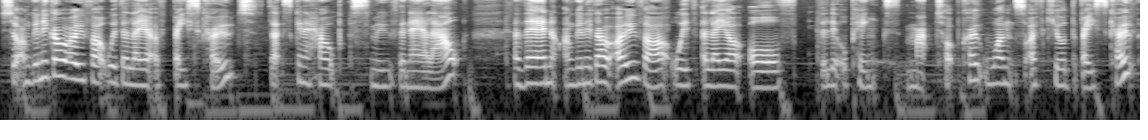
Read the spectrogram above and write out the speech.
So I'm going to go over with a layer of base coat. That's going to help smooth the nail out. And then I'm going to go over with a layer of the Little Pinks matte top coat once I've cured the base coat.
